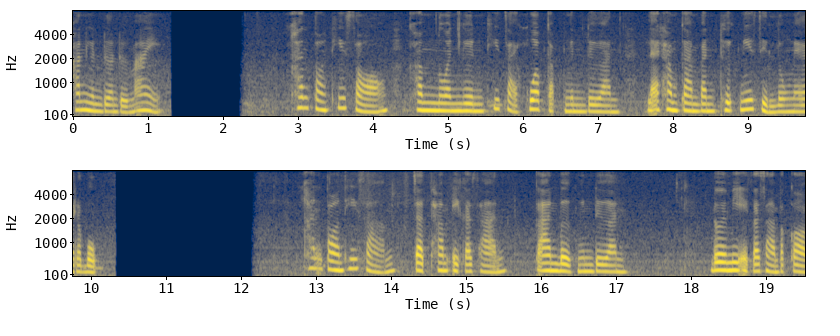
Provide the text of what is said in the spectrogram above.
ขั้นเงินเดือนหรือไม่ ขั้นตอนที่ 2 คำนวณเงินที่จ่ายควบกับเงินเดือน และทำการบันทึกหนี้สินลงในระบบ ขั้นตอนที่ 3 จัดทำเอกสารการเบิกเงินเดือน โดยมีเอกสารประกอบ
